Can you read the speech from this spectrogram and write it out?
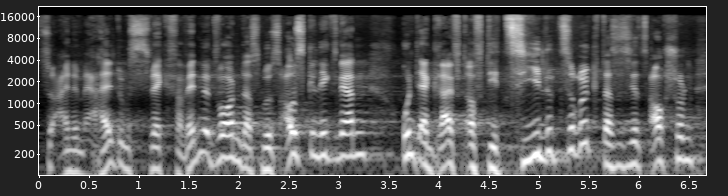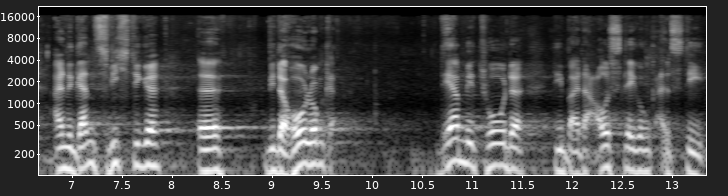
zu einem Erhaltungszweck verwendet worden? Das muss ausgelegt werden und er greift auf die Ziele zurück. Das ist jetzt auch schon eine ganz wichtige äh, Wiederholung der Methode, die bei der Auslegung als die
